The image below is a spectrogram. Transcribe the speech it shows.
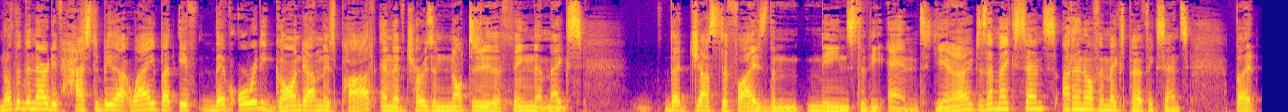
Not that the narrative has to be that way, but if they've already gone down this path and they've chosen not to do the thing that makes that justifies the means to the end. You know, does that make sense? I don't know if it makes perfect sense, but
